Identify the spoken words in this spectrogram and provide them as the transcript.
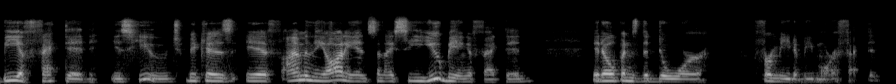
be affected is huge because if i'm in the audience and i see you being affected it opens the door for me to be more affected.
